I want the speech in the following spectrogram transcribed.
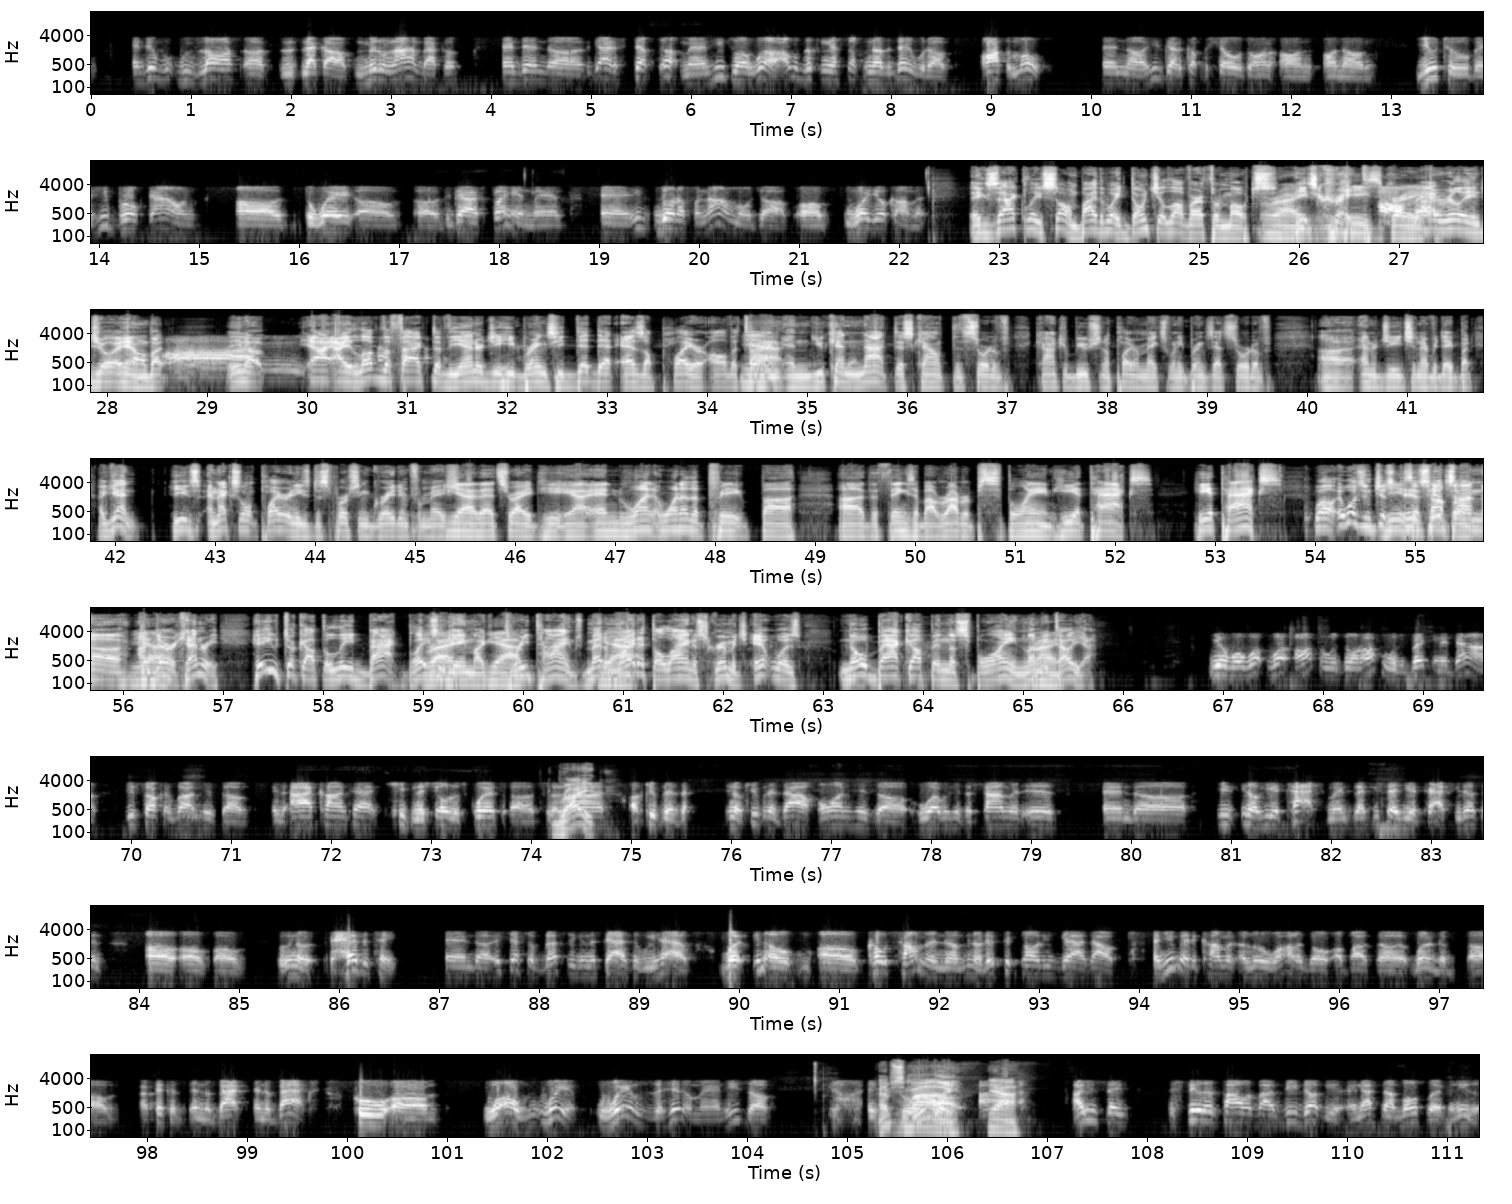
And then we- we've lost uh, like our middle linebacker, and then uh, the guy that stepped up, man, he's doing well. I was looking at something the other day with uh, Arthur Moats, and uh, he's got a couple of shows on on on um, YouTube, and he broke down uh, the way uh, uh, the guy's playing, man, and he's doing a phenomenal job. Uh, what are your comments? Exactly so. And by the way, don't you love Arthur Moats? Right. He's great. He's Oh, great. man. I really enjoy him, but Oh, you know, I, I love the fact of the energy he brings. He did that as a player all the time, Yeah. and you cannot discount the sort of contribution a player makes when he brings that sort of uh, energy each and every day. But again, he's an excellent player, and he's dispersing great information. Yeah, that's right. He yeah, and one one of the pre uh, uh, the things about Robert Spillane, he attacks. He attacks. Well, it wasn't just He's his hits on uh, Yeah. on Derrick Henry. He took out the lead back, blazing Right. game like Yeah. three times. Met him right at the line of scrimmage. It was no backup in the spline. Let me tell you. Yeah, well, what what Arthur was doing, Arthur was breaking it down. He's talking about his um, his eye contact, keeping his shoulders square uh, to the Right. line, uh, keeping his you know keeping his eye on his uh, whoever his assignment is, and uh, he you know he attacks, man. Like you said, he attacks. He doesn't uh, uh, uh, you know hesitate, and uh, it's just a blessing in disguise that we have. But you know, uh, Coach Tomlin, um, you know, they picked all these guys out, and you made a comment a little while ago about uh, one of the, um, I think in the back, in the backs, who, um, well, oh, William, Williams is a hitter, man. He's a, you know, Absolutely. Wow. I, Yeah. I, I used to say the Steelers powered by VW, and that's not Volkswagen either.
